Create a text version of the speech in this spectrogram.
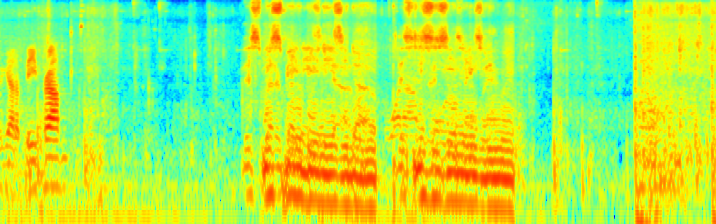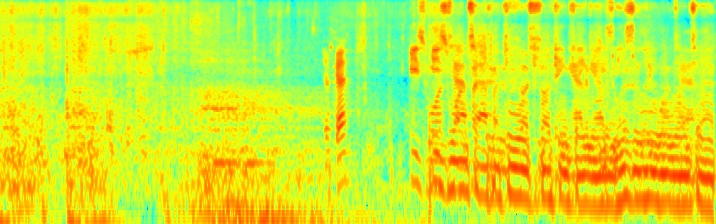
We got a B problem. This This better better be an easy dub. This This is an easy win. Okay? He's one He's one tap. tap. I threw a fucking thing at him. He's literally one one tap.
